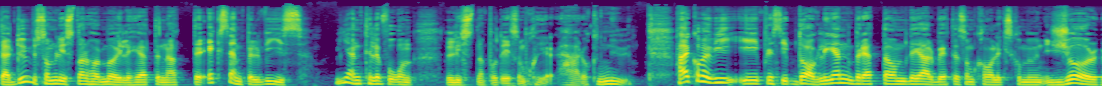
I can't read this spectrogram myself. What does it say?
där du som lyssnar har möjligheten att eh, exempelvis via en telefon lyssna på det som sker här och nu. Här kommer vi i princip dagligen berätta om det arbete som Kalix kommun gör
